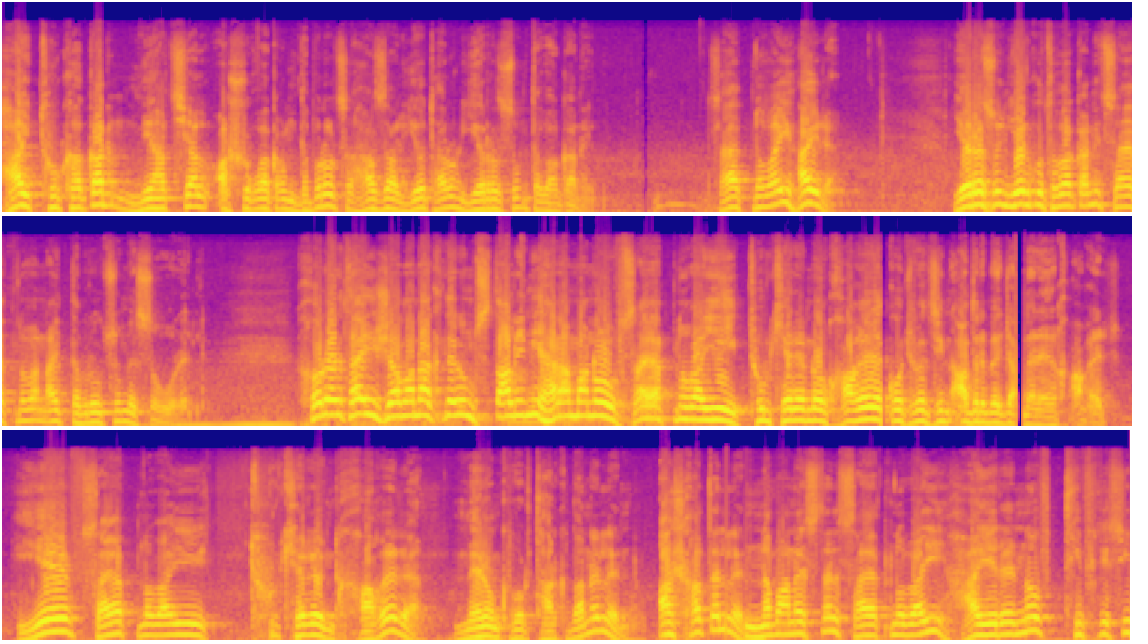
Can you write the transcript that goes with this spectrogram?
հայ-թուրքական միացյալ աշուղական դպրոցը 1730 թվականին։ Սայաթնովայի հայրը 32 թվականից Սայաթնովան այդ դպրոցում է սովորել։ Խորհրդային ժամանակներում Ստալինի հրամանով Սայաթնովայի թուրքերենով խաղերը կոչվեցին ադրբեջաներեն խաղեր։ Եվ Սայաթնովայի թուրքերեն խաղերը մերոնք որ թարգմանել են, աշխատել են նմանեցնել Սայաթնովայի հայերենով Թիֆլիսի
